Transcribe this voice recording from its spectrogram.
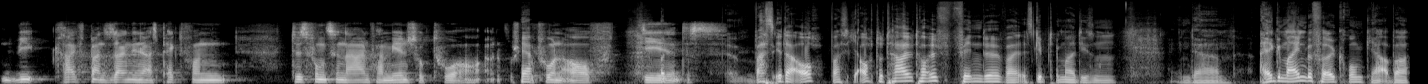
wie greift man sozusagen den Aspekt von dysfunktionalen Familienstruktur, Strukturen auf, die das was ihr da auch, was ich auch total toll finde, weil es gibt immer diesen in der allgemeinen Bevölkerung, ja, aber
